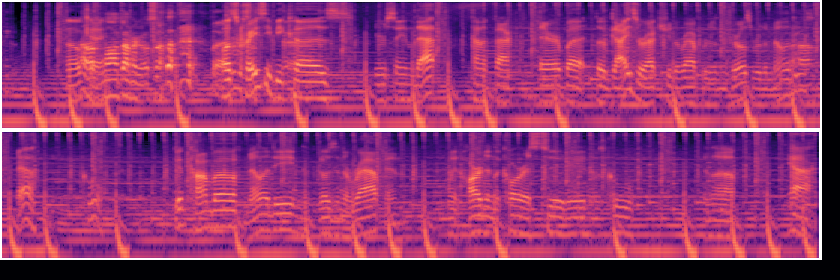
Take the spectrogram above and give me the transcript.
I think Oh, okay. a long time ago. So, but Well, it's crazy because you're saying that kind of fact there, but the guys are actually the rappers and the girls were the melodies. Uh-huh. Yeah, cool. good combo, melody, goes into rap, and went hard in the chorus too, dude. That was cool. And uh, yeah,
